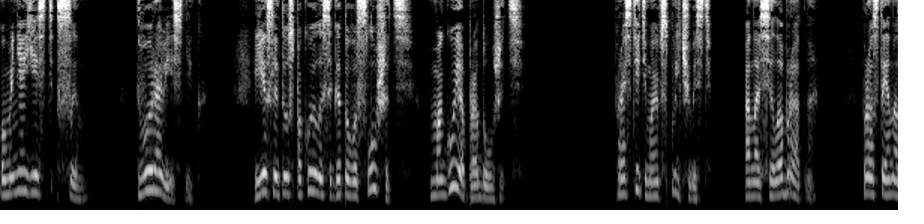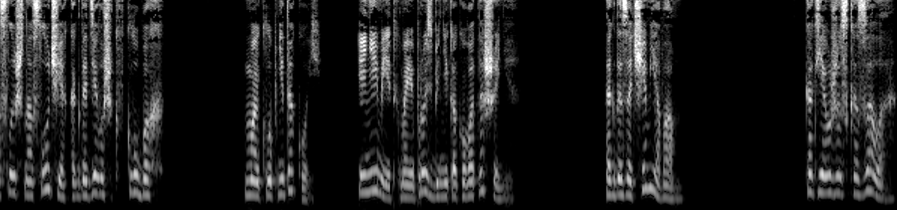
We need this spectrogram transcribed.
У меня есть сын, твой ровесник. Если ты успокоилась и готова слушать, могу я продолжить? Простите мою вспыльчивость. Она села обратно. Просто я наслышана о случаях, когда девушек в клубах... Мой клуб не такой и не имеет к моей просьбе никакого отношения. Тогда зачем я вам? Как я уже сказала,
